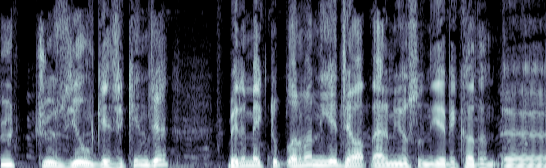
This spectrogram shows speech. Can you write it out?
300 yıl gecikince benim mektuplarıma niye cevap vermiyorsun diye bir kadın e,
